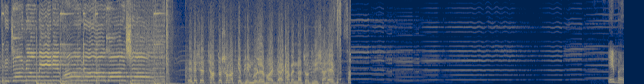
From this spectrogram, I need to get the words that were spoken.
এক জনমের ভালোবাসা। এদেশের ছাত্র সমাজকে ভীমরুলের ভয় দেখাবেন না চৌধুরী সাহেব। এবার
